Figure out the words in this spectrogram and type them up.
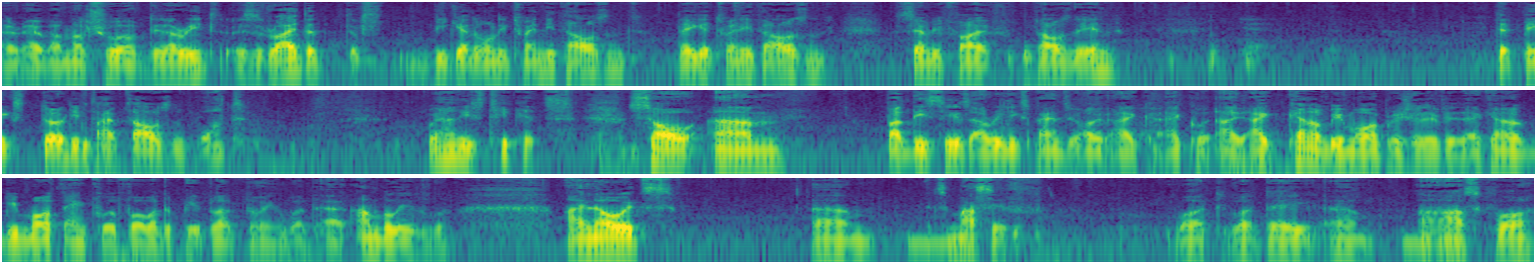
I, I'm not sure. Did I read? Is it right that the, we get only twenty thousand? They get twenty thousand, seventy-five thousand in. Yeah. That makes thirty-five thousand. What? Where are these tickets? So, um, but these tickets are really expensive. I, I, I, could, I, I cannot be more appreciative. I cannot be more thankful for what the people are doing. What uh, unbelievable! I know it's um, it's massive what what they um, ask for,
